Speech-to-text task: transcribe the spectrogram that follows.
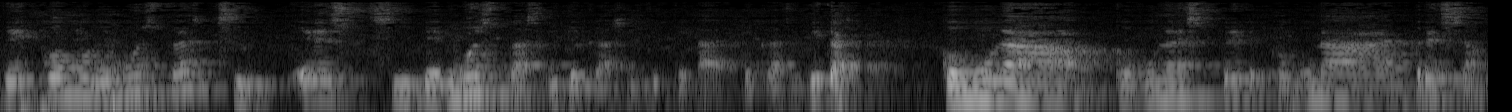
de cómo demuestras, si eres, si demuestras y te clasificas, te clasificas como una, como una, como una empresa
